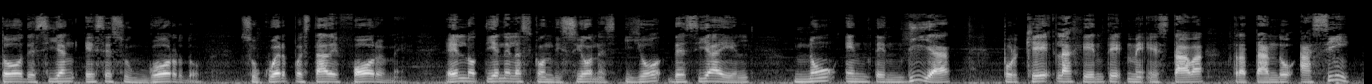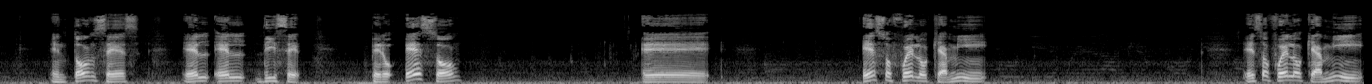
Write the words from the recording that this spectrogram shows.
todos decían, ese es un gordo, su cuerpo está deforme, él no tiene las condiciones. Y yo decía él, no entendía por qué la gente me estaba tratando así. Entonces, él, él dice, pero eso, eh, eso fue lo que a mí, eso fue lo que a mí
